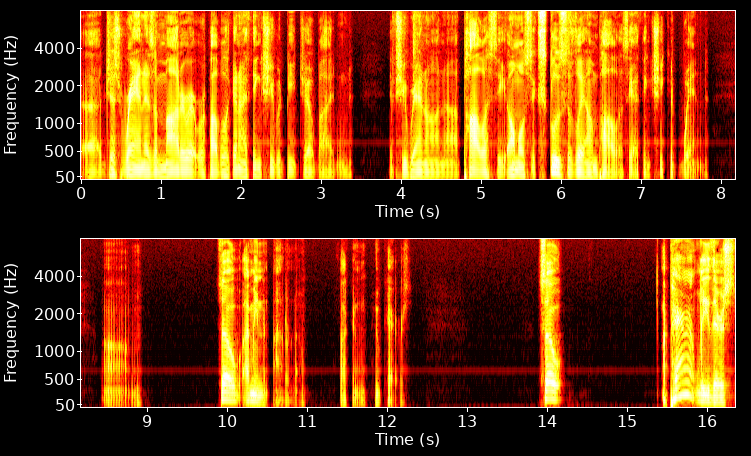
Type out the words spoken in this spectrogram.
uh, just ran as a moderate Republican. I think she would beat Joe Biden if she ran on uh, policy, almost exclusively on policy. I think she could win. Um, so I mean, I don't know, fucking who cares? So apparently, there's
